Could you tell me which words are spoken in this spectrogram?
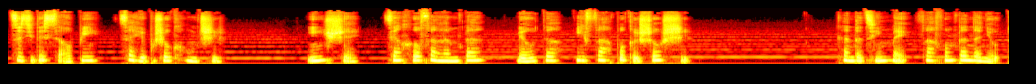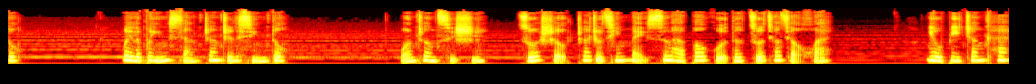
自己的小臂再也不受控制，饮水将河泛滥般流得一发不可收拾。看到秦美发疯般的扭动，为了不影响张哲的行动，王壮此时左手抓住秦美丝袜包裹的左脚脚踝，右臂张开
